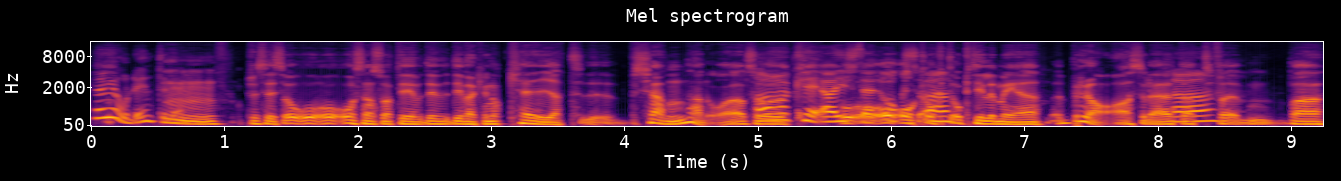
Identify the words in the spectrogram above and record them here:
Jag gjorde inte det. Mm, precis, och, och, och sen så att det, det, det är verkligen okej okay att eh, känna då. Alltså, ah, okay. det. Och, och, och, och, till och med bra. Sådär, att, för, bara,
